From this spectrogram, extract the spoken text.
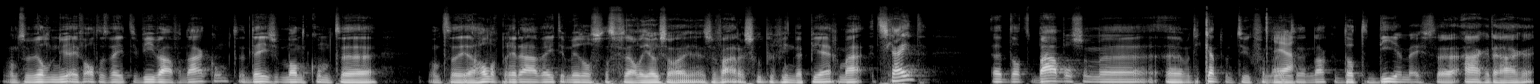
want we willen nu even altijd weten wie waar vandaan komt. Deze man komt. eh, want eh, half Breda weet inmiddels, dat vertelde Joost al, eh, zijn vader is goed bevriend bij Pierre. Maar het schijnt eh, dat Babels hem, eh, eh, want die kent hem natuurlijk vanuit Ja. eh, NAC, dat die hem heeft eh, aangedragen.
